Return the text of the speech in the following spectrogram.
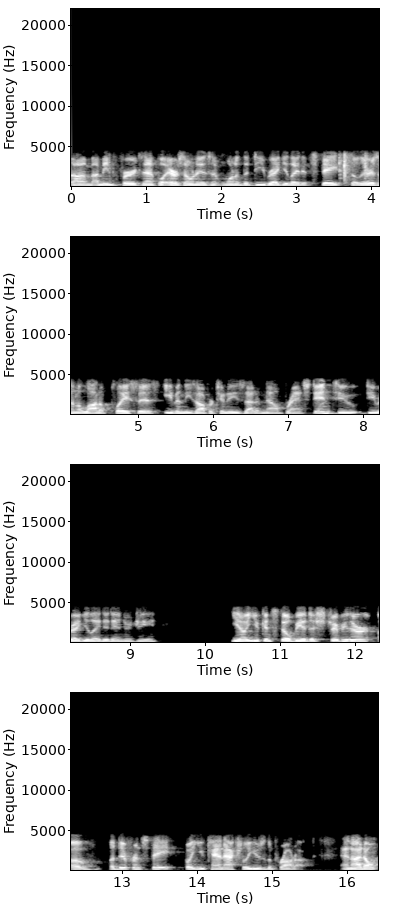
um, I mean, for example, Arizona isn't one of the deregulated states, so there isn't a lot of places, even these opportunities that have now branched into deregulated energy. You know, you can still be a distributor of a different state, but you can't actually use the product. And I don't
